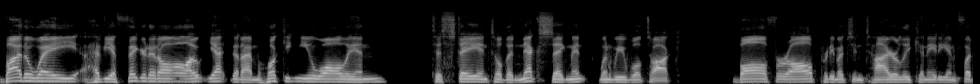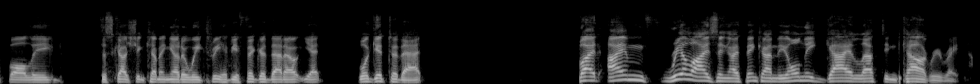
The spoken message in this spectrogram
By the way, have you figured it all out yet that I'm hooking you all in to stay until the next segment when we will talk ball for all, pretty much entirely Canadian Football League discussion coming out of week three. Have you figured that out yet? We'll get to that. But I'm realizing I think I'm the only guy left in Calgary right now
